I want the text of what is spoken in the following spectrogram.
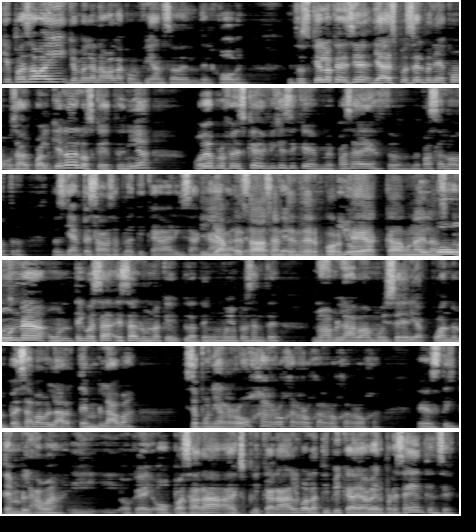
¿qué pasaba ahí? Yo me ganaba la confianza del, del joven. Entonces, ¿qué es lo que decía? Ya después él venía con, o sea, cualquiera de los que tenía, oye, profe, es que fíjese que me pasa esto, me pasa lo otro. Entonces ya empezabas a platicar y sacabas. Y ya empezabas a entender por qué a cada una de las cosas. Hubo una, un, te digo, esa, esa alumna que la tengo muy presente, no hablaba muy seria. Cuando empezaba a hablar, temblaba. Se ponía roja, roja, roja, roja, roja. Este, y temblaba. Y, y ok, o pasara a explicar algo, la típica de, a ver, preséntense.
